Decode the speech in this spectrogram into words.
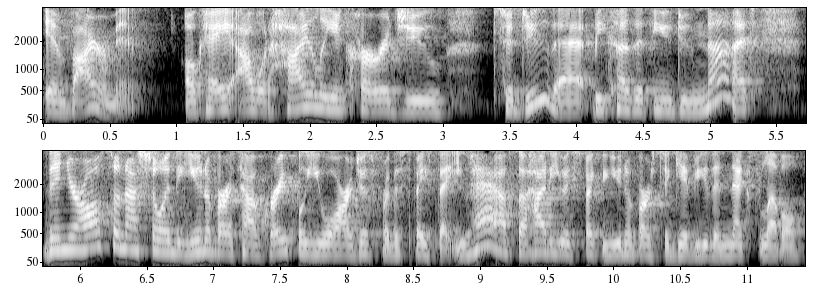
environment. Okay. I would highly encourage you to do that because if you do not, then you're also not showing the universe how grateful you are just for the space that you have. So, how do you expect the universe to give you the next level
